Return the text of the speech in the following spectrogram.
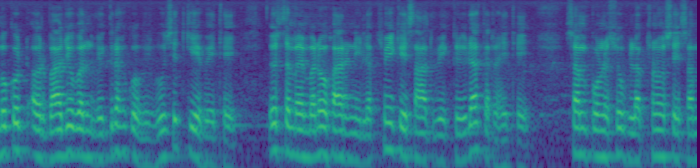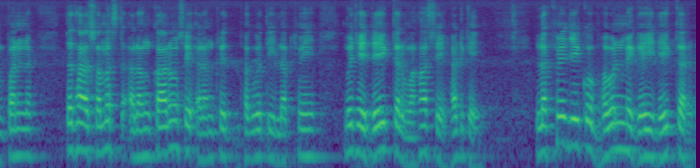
मुकुट और बाजूबंद विग्रह को विभूषित किए हुए थे। उस समय मनोहारिणी लक्ष्मी के साथ वे क्रीड़ा कर रहे थे। संपूर्ण शुभ लक्षणों से संपन्न तथा समस्त अलंकारों से अलंकृत भगवती लक्ष्मी मुझे देखकर वहाँ से हट गई। लक्ष्मी जी को भवन में गई देखकर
